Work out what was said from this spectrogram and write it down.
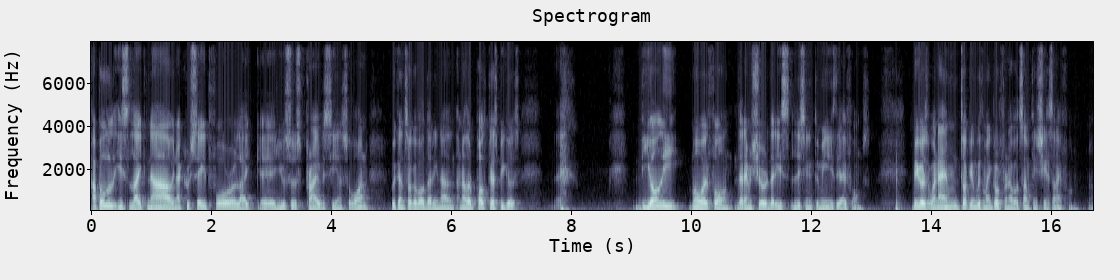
Apple is like now in a crusade for like uh, users' privacy and so on. We can talk about that in a, another podcast because the only mobile phone that I'm sure that is listening to me is the iPhones. because when I'm talking with my girlfriend about something, she has an iPhone. No?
